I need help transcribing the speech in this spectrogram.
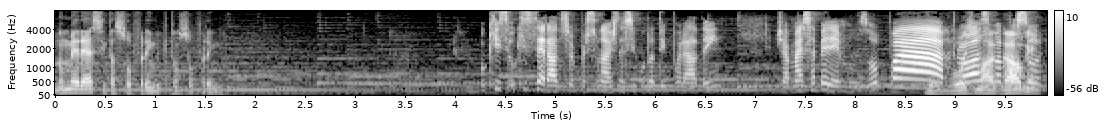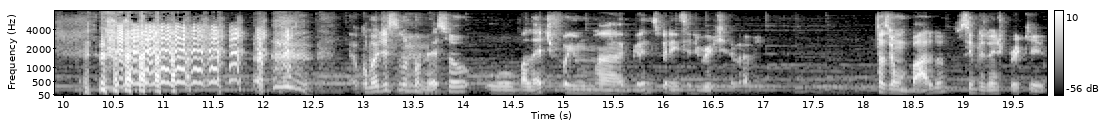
não merecem estar sofrendo o que estão sofrendo. O que, o que será do seu personagem da segunda temporada, hein? Jamais saberemos. Opa! Eu vou próxima pessoa. Como eu disse no começo, o Valete foi uma grande experiência divertida pra mim. Fazer um bardo, simplesmente porque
